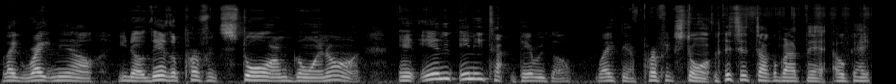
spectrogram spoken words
Like right now, you know, there's a perfect storm going on. And in any time, there we go right there, perfect storm. Let's just talk about that, okay?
